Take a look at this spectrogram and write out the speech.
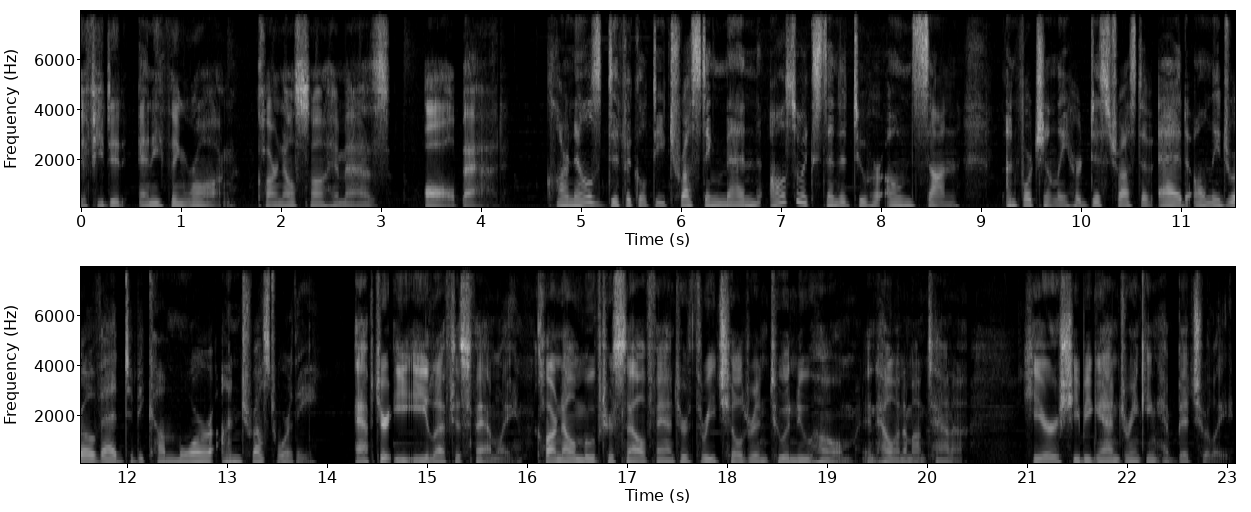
if he did anything wrong, Clarnell saw him as all bad. Clarnell's difficulty trusting men also extended to her own son. Unfortunately, her distrust of Ed only drove Ed to become more untrustworthy. After EE left his family, Clarnell moved herself and her three children to a new home in Helena, Montana. Here, she began drinking habitually,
